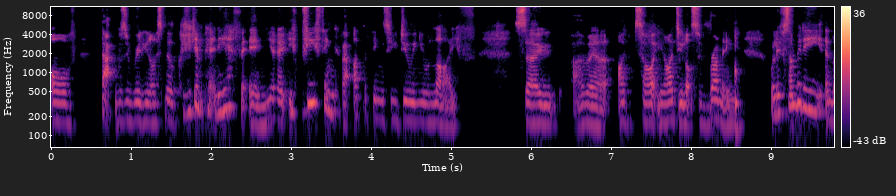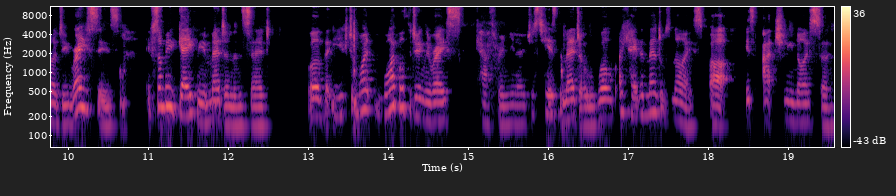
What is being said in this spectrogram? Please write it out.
of that was a really nice meal because you didn't put any effort in. You know, if you think about other things you do in your life, so I mean, I, I you know I do lots of running. Well, if somebody and I do races, if somebody gave me a medal and said, "Well, you why, why bother doing the race, Kathryn? You know, just here's the medal." Well, okay, the medal's nice, but it's actually nicer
